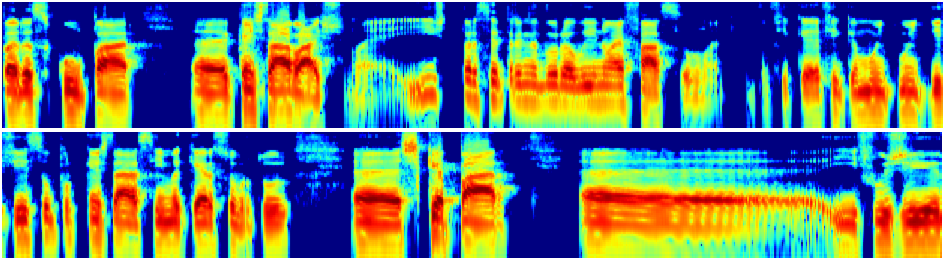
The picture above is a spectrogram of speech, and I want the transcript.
para se culpar uh, quem está abaixo, não é? E isto para ser treinador ali não é fácil, não é? Fica, fica muito, muito difícil porque quem está acima quer, sobretudo, uh, escapar Uh, e fugir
